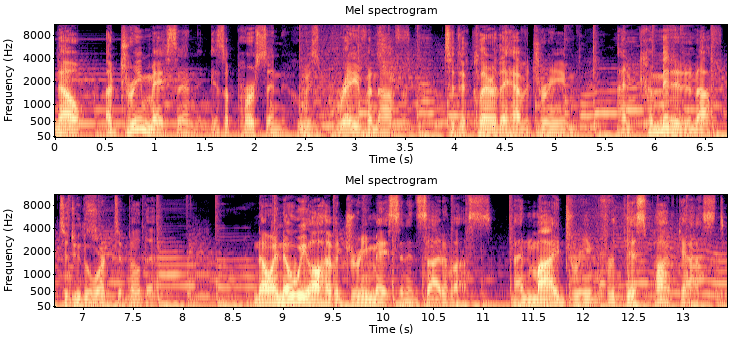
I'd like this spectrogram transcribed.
Now, a dream mason is a person who is brave enough to declare they have a dream and committed enough to do the work to build it. Now, I know we all have a dream mason inside of us, and my dream for this podcast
